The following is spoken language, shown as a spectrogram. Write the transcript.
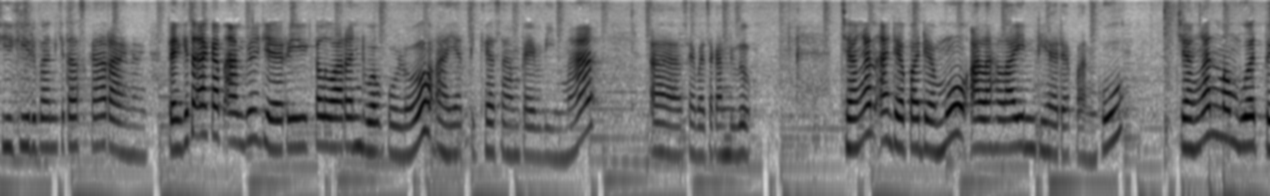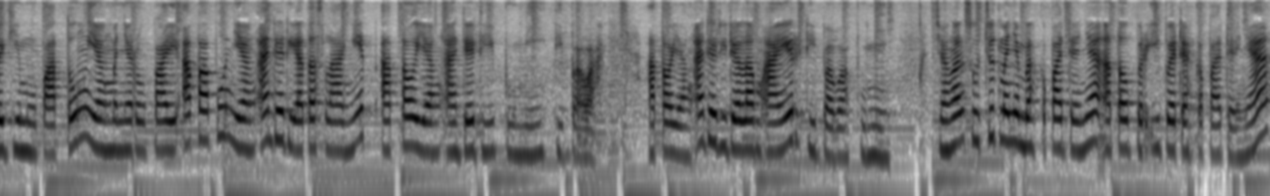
di kehidupan kita sekarang. Nah, dan kita akan ambil dari Keluaran 20 ayat 3 sampai 5. Eh, saya bacakan dulu. Jangan ada padamu Allah lain di hadapanku. Jangan membuat bagimu patung yang menyerupai apa pun yang ada di atas langit atau yang ada di bumi di bawah atau yang ada di dalam air di bawah bumi. Jangan sujud menyembah kepadanya atau beribadah kepadanya,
